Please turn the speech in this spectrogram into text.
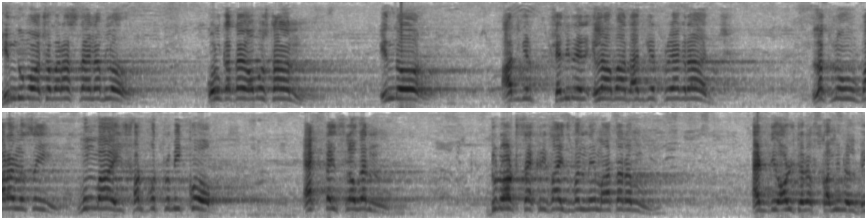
হিন্দু মহাসভা রাস্তায় নামলো, কলকাতায় অবস্থান, ইন্দোর। আজকের সেদিনের এলাহাবাদ আজকের প্রয়াগরাজ লখনৌ বারাণসী মুম্বাই সর্বত্র বিক্ষোভ একটাই slogan do not sacrifice Vande Mataram at the altar of communal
